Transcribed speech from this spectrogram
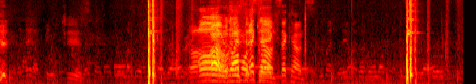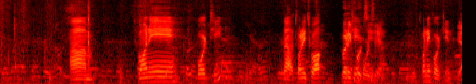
Jeez. Oh, was almost that counts. That counts. Um, 2014? No, 2012. 2014. 2014. Yeah.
